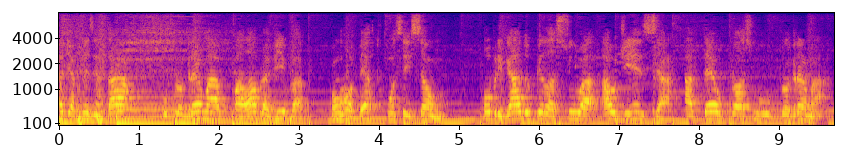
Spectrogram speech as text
Honra de apresentar o programa Palavra Viva com Roberto Conceição. Obrigado pela sua audiência. Até o próximo programa.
